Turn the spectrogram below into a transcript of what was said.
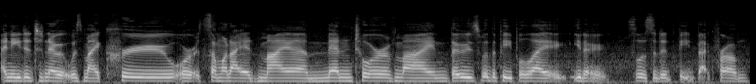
I needed to know it was my crew or someone I admire, mentor of mine. Those were the people I, you know, solicited feedback from.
